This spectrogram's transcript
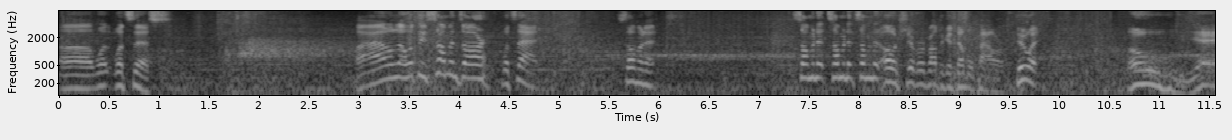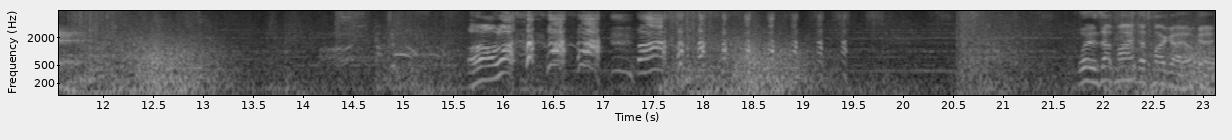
Uh, what what's this? I, I don't know what these summons are. What's that? Summon it. Summon it, summon it, summon it. Oh shit, we're about to get double power. Do it. Oh, yeah. Oh, no. Wait, is that my? That's my guy. Okay.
